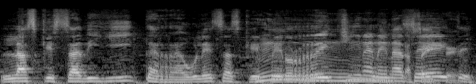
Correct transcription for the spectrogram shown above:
Las quesadillitas, Raúl, esas que, pero Mm, rechinan en aceite. aceite.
